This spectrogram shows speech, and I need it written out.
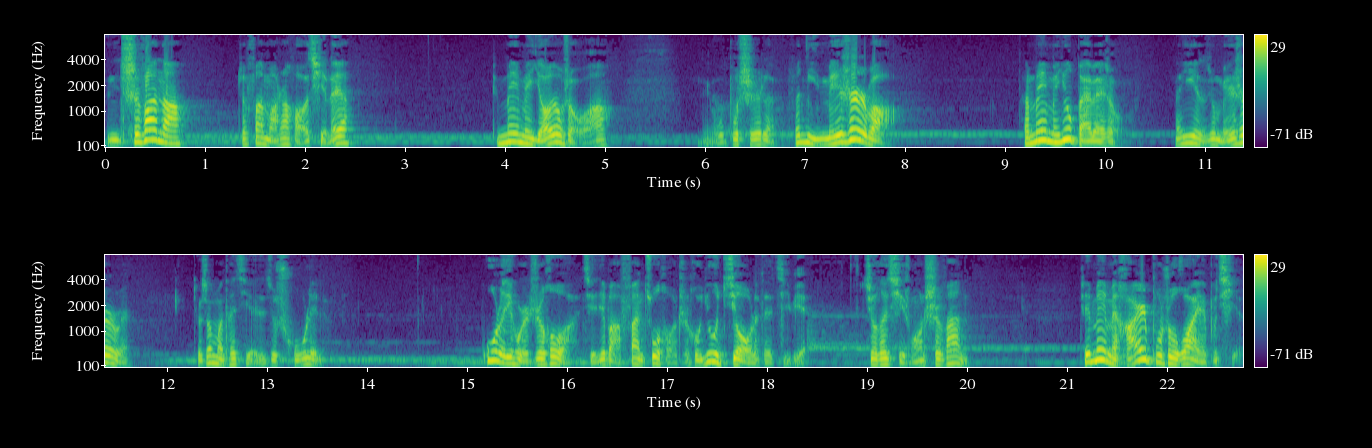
你吃饭呢？这饭马上好起来呀。”这妹妹摇摇手啊，我不吃了。说你没事吧？他妹妹又摆摆手，那意思就没事呗。就这么，他姐姐就出来了。过了一会儿之后啊，姐姐把饭做好之后，又叫了他几遍，叫他起床吃饭呢。这妹妹还是不说话，也不起来，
